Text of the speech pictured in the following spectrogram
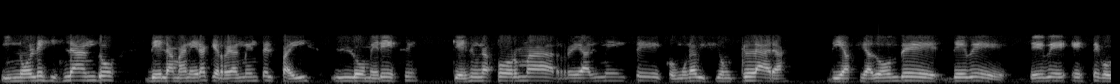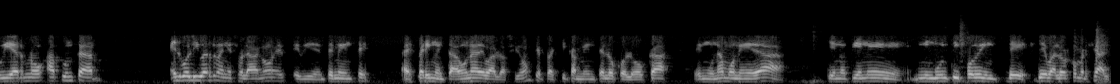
y no legislando de la manera que realmente el país lo merece, que es de una forma realmente con una visión clara de hacia dónde debe, debe este gobierno apuntar, el Bolívar venezolano evidentemente ha experimentado una devaluación que prácticamente lo coloca en una moneda que no tiene ningún tipo de, valor comercial.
